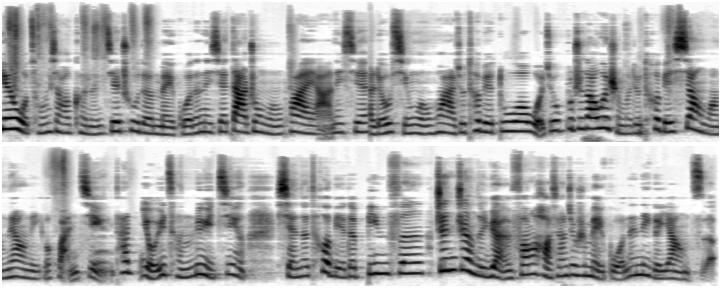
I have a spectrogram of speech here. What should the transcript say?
因为我从小可能接触的美国的那些大众文化呀，那些流行文化就特别多，我就不知道为什么就特别向往那样的一个环境，它有一层滤镜，显得特别的缤纷，真正的远方好像就是美国的那个样子。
